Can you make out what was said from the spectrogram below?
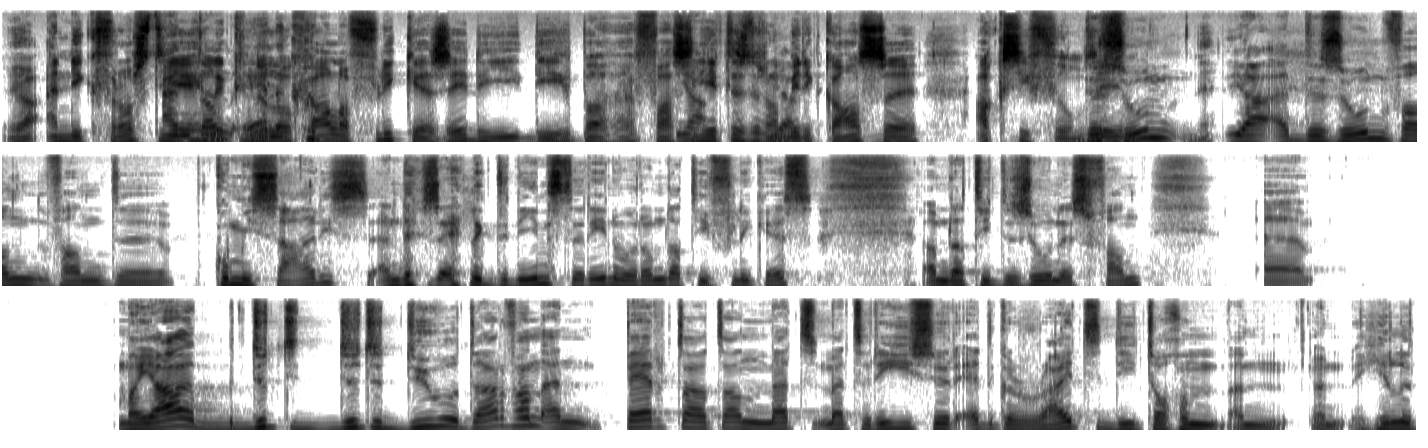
Ja, en Nick Frost, die En eigenlijk een lokale fliek is, hè, die, die gefascineerd Ja, is door ja. Amerikaanse actiefilms. De zoon, ja, de zoon van, van de commissaris. En dat is eigenlijk de enige reden waarom dat die flik is. Omdat hij de zoon is van. Eh, maar ja, doet, doet het duo daarvan en pairt dat dan met, met regisseur Edgar Wright, die toch een, een, een hele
